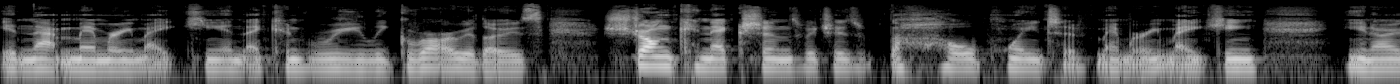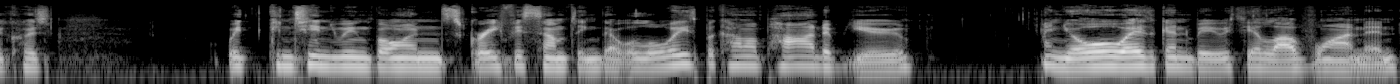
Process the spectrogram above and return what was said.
in that memory making and they can really grow those strong connections, which is the whole point of memory making, you know, because with continuing bonds, grief is something that will always become a part of you and you're always going to be with your loved one. And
